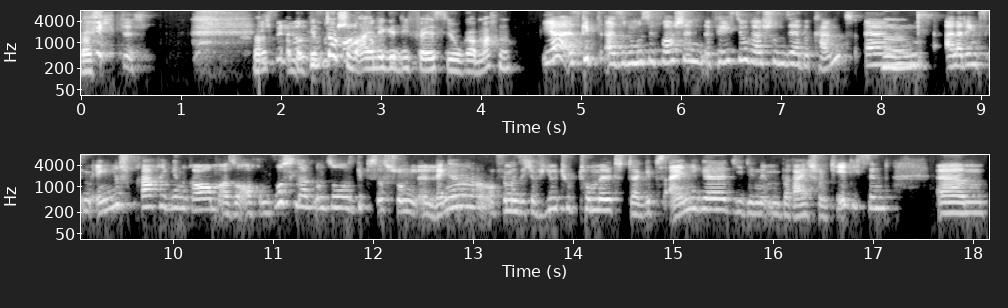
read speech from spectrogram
Was? Richtig. Was? Aber es gibt doch schon einige, die Face Yoga machen. Ja, es gibt, also du musst dir vorstellen, Face Yoga ist schon sehr bekannt. Ähm, mhm. Allerdings im englischsprachigen Raum, also auch in Russland und so, gibt es das schon länger. Auch wenn man sich auf YouTube tummelt, da gibt es einige, die den im Bereich schon tätig sind. Ähm,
